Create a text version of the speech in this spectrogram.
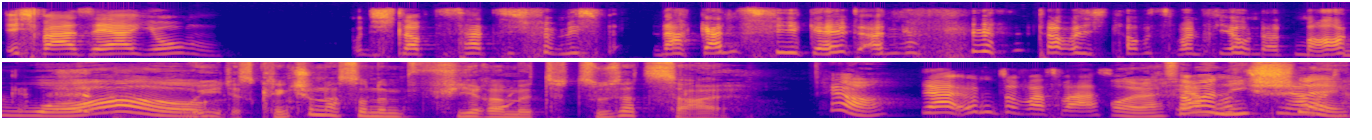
ich war sehr jung. Und ich glaube, das hat sich für mich nach ganz viel Geld angefühlt. Aber ich glaube, es waren 400 Mark. Wow. Ui, das klingt schon nach so einem Vierer mit Zusatzzahl. Ja. Ja, irgend sowas war es. Oh, das ist aber nicht schlecht.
